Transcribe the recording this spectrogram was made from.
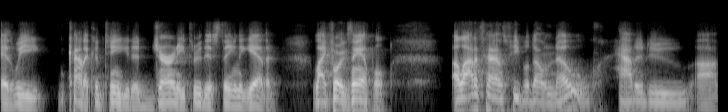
as we kind of continue to journey through this thing together? Like, for example, a lot of times people don't know how to do, uh,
